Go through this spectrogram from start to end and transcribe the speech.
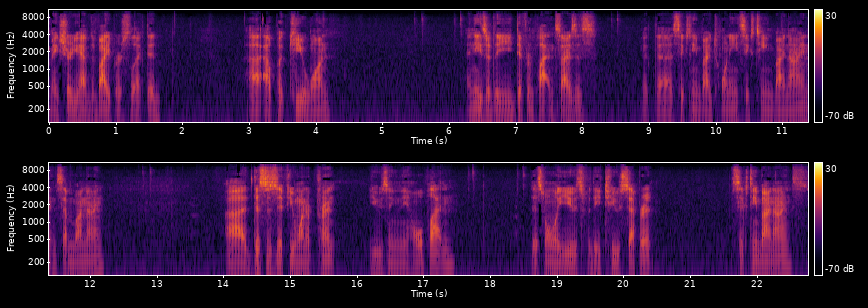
Make sure you have the Viper selected. Uh, output Q1. And these are the different platen sizes. Get the 16 by 20, 16 by 9, and 7 by 9. Uh, this is if you want to print using the whole platen. This one we'll use for the two separate 16 by 9s.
